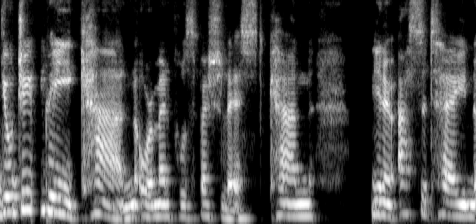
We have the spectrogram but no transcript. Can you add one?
your GP can or a menopause specialist can you know ascertain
